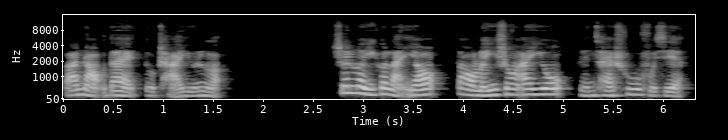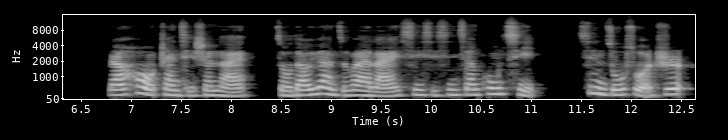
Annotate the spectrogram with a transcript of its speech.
把脑袋都查晕了。伸了一个懒腰，道了一声“哎呦”，人才舒服些。然后站起身来，走到院子外来吸吸新鲜空气，信足所知，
